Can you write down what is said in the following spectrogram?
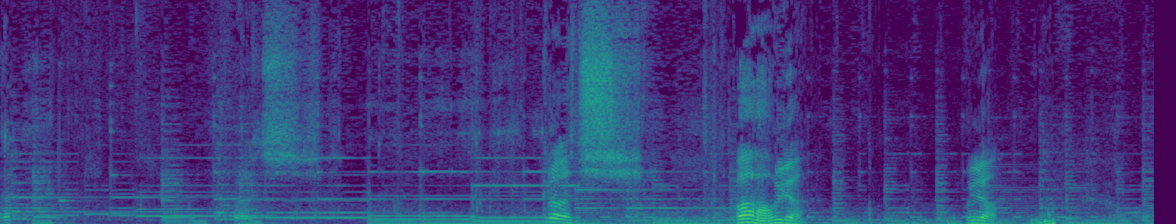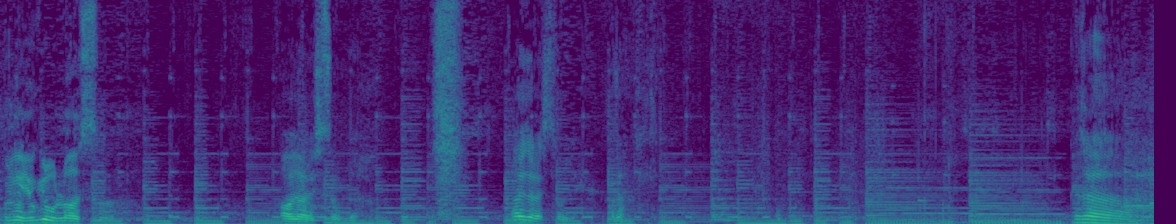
가자 그렇지. 그렇지. 와 올려. 올려. 우리가 여기 올라왔어. 아 잘했어 아 잘했어 우리. 가자 가자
